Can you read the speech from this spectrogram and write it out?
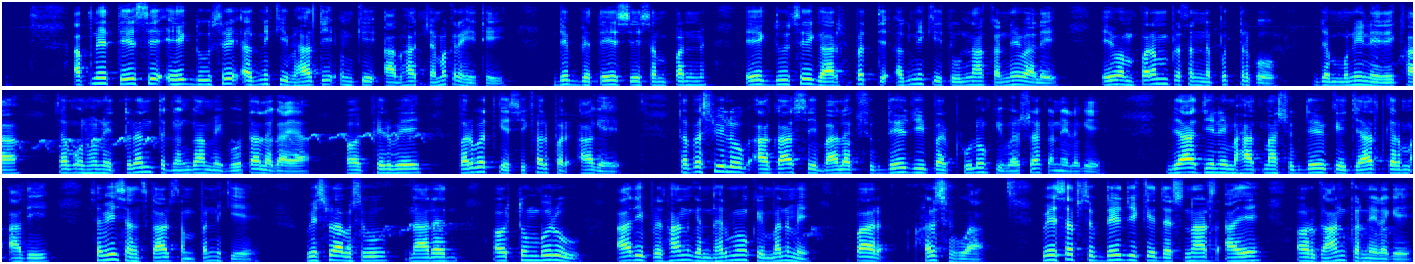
अपने तेज से एक दूसरे अग्नि की भांति उनकी आभा चमक रही थी। दिव्य तेज से संपन्न एक दूसरे गार्भपत्य अग्नि की तुलना करने वाले एवं परम प्रसन्न पुत्र को जब मुनि ने देखा तब उन्होंने तुरंत गंगा में गोता लगाया और फिर वे पर्वत के शिखर पर आ गए। तपस्वी लोग आकाश से बालक सुखदेव जी पर फूलों की वर्षा करने लगे। व्यास जी ने महात्मा सुखदेव के जात कर्म आदि सभी संस्कार संपन्न किए। विश्वावसु, नारद और तुम्बुरु आदि प्रधान गंधर्वों के मन में अपार हर्ष हुआ। वे सब सुखदेव जी के दर्शनार्थ आए और गान करने लगे।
